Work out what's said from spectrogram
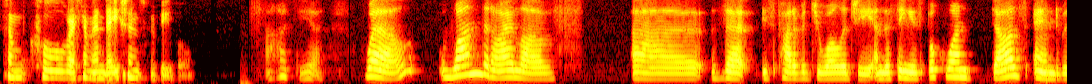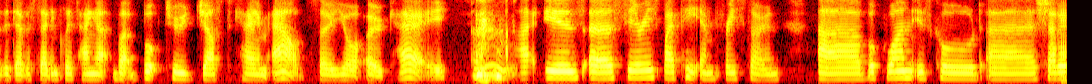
some cool recommendations for people? Oh dear. Well, one that I love uh, that is part of a duology, and the thing is, book one does end with a devastating cliffhanger, but book two just came out, so you're okay. Ooh. Uh, is a series by P.M. Freestone. Uh, book one is called uh, Shadow.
